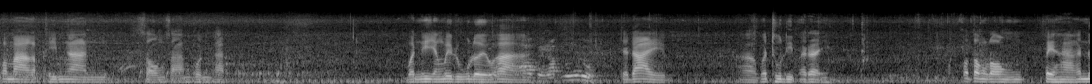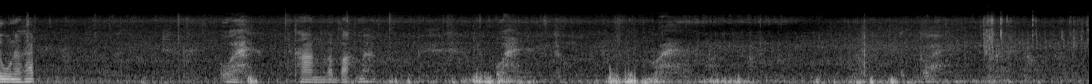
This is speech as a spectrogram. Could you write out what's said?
ก็มากับทีมงานสองสามคนครับ วันนี้ยังไม่รู้เลยว่าจะได้วัตถุดิบอะไร ก็ต้องลองไปหากันดูนะครับ โอ้ย ทางลำบากมาก โอ้ย โอ้ย โอ้ย ต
